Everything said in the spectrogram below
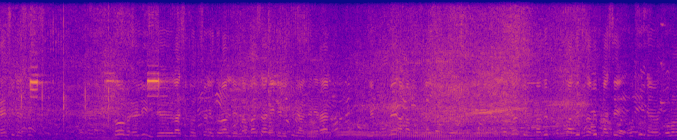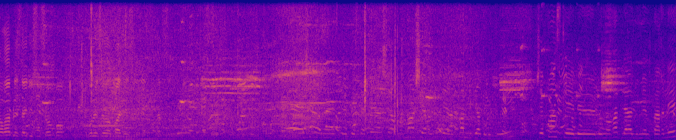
ainsi de suite comme élu de la circonscription électorale de Mambasa et de l'Étude en général, je promets à ma population que le process que vous vous avez placé autour de l'honorable Saïd Chichombo, vous ne serez pas déçus. Merci. chère maman, chère leader, femme leader de l'Étourie, je pense que l'honorable a lui-même parlé.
